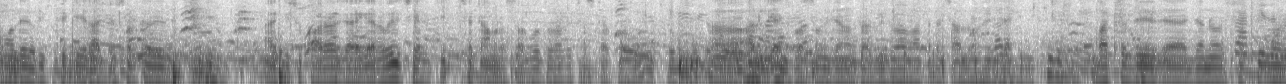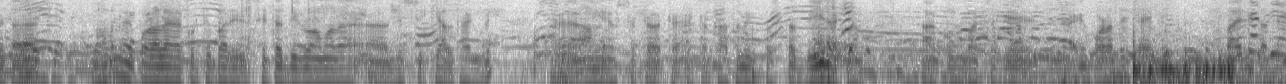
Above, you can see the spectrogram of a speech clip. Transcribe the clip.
আমাদের দিক থেকে রাজ্য সরকারের দিক থেকে কিছু করার জায়গা রয়েছে আর কি সেটা আমরা সর্বতভাবে চেষ্টা করব। আর্লি আজ বছর যেন তার বিধবা ভাতাটা চালু হয়ে যায়। বাচ্চাদের যেন সঠিকভাবে তারা ভালোভাবে পড়ালেখা করতে পারে সেটার দিকেও আমরা দৃষ্টি খেয়াল থাকবে। আমি একটা একটা প্রাথমিক প্রস্তাব দিয়েই রাখলাম। কোনো বাচ্চাকে যে পড়াতে চাইবে বাইরে তাদের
